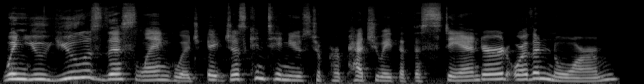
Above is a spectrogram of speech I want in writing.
When you use this language, it just continues to perpetuate that the standard or the norm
